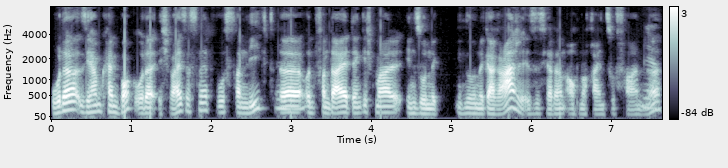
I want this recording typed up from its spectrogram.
Oder sie haben keinen Bock oder ich weiß es nicht, wo es dran liegt. Äh, Mhm. und von daher denke ich mal, in so, eine, in so eine Garage ist es ja dann auch noch reinzufahren. Ja. Ne?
